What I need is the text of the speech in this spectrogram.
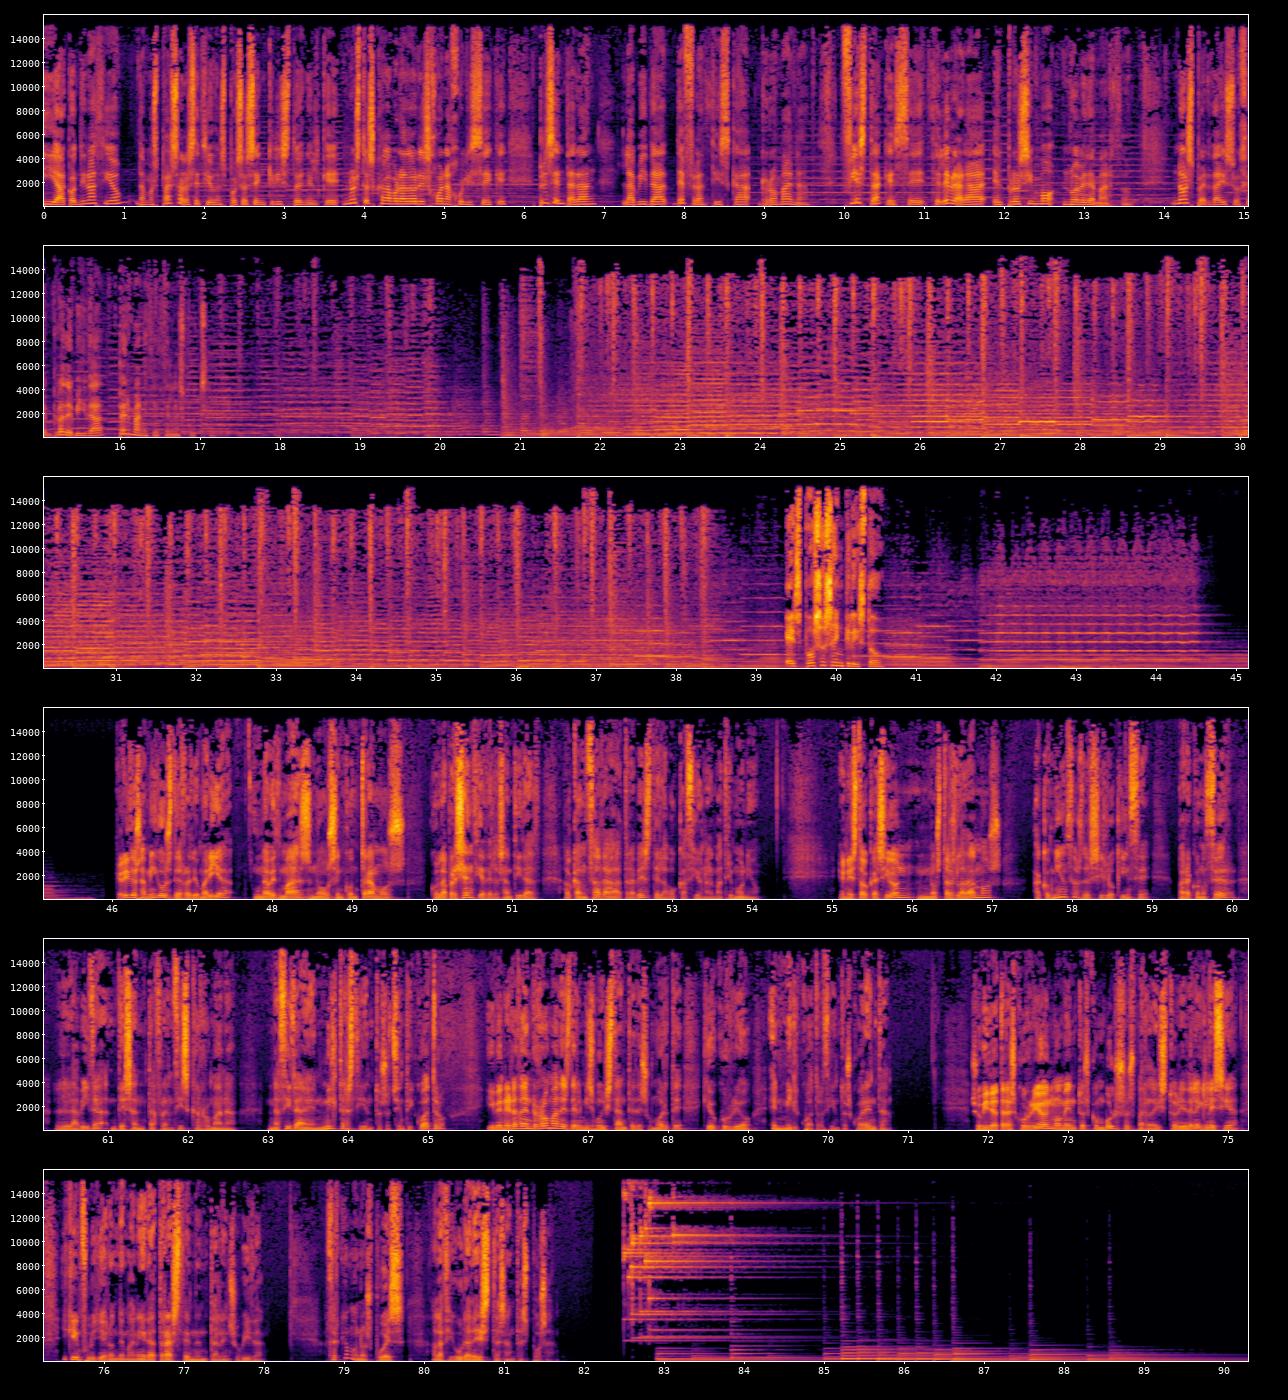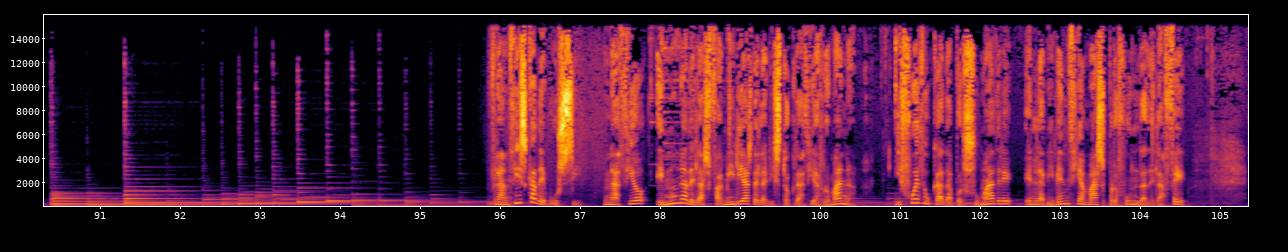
Y a continuación damos paso a la sección Esposos en Cristo, en el que nuestros colaboradores Juana Juli Seque presentarán la vida de Francisca Romana, fiesta que se celebrará el próximo 9 de marzo. No os perdáis su ejemplo de vida, permaneced en la escucha. Esposos en Cristo. Queridos amigos de Radio María, una vez más nos encontramos con la presencia de la santidad alcanzada a través de la vocación al matrimonio. En esta ocasión nos trasladamos a comienzos del siglo XV para conocer la vida de Santa Francisca Romana, nacida en 1384 y venerada en Roma desde el mismo instante de su muerte que ocurrió en 1440. Su vida transcurrió en momentos convulsos para la historia de la Iglesia y que influyeron de manera trascendental en su vida. Acerquémonos, pues, a la figura de esta santa esposa. Francisca de Bussi nació en una de las familias de la aristocracia romana y fue educada por su madre en la vivencia más profunda de la fe,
